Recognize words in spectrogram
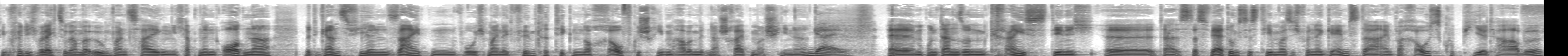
den könnte ich vielleicht sogar mal irgendwann zeigen. Ich habe einen Ordner mit ganz vielen Seiten, wo ich meine Filmkritiken noch raufgeschrieben habe mit einer Schreibmaschine. Geil. Ähm, und dann so einen Kreis, den ich, äh, da ist das Wertungssystem, was ich von der GameStar einfach rauskopiert habe.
